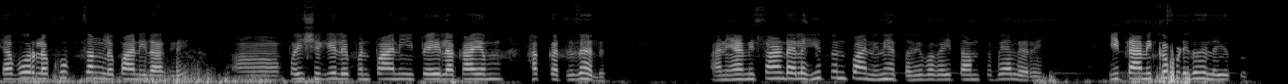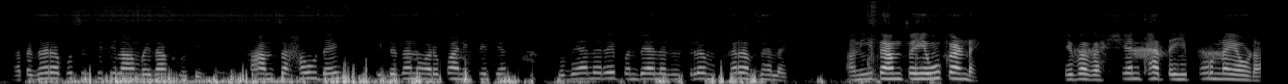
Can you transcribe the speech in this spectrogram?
ह्या बोरला खूप चांगलं पाणी लागले पैसे गेले पण पाणी प्यायला कायम हक्काचं झालं. आणि आम्ही सांडायला इथून पाणी नेतो. हे बघा इथं आमचं बॅलर आहे. इथं आम्ही कपडे धुवायला येतो. आता घरापासून किती लांब आहे दाखवते. हा आमचा हौद आहे. इथं जनावरं पाणी पितात तो बॅलर आहे पण बॅलर ड्रम खराब झालाय. आणि इथं आमचं हे उकांड आहे. हे बघा शेण खातं हे पूर्ण एवढा.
